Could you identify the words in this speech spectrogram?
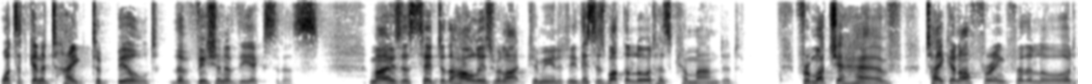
What's it going to take to build the vision of the Exodus? Moses said to the whole Israelite community, This is what the Lord has commanded. From what you have, take an offering for the Lord.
